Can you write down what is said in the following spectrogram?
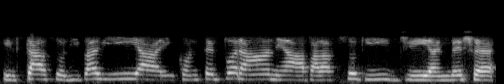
il caso di Pavia, in contemporanea Palazzo Chigi ha invece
